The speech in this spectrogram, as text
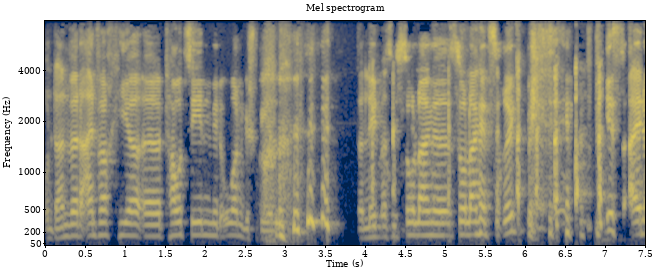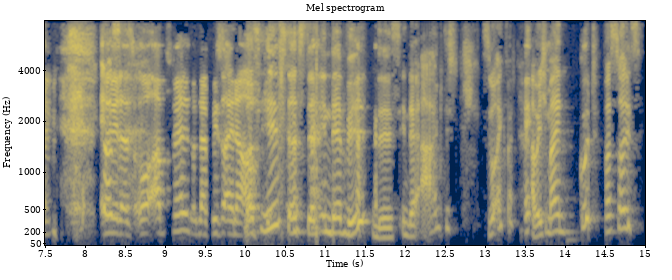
Und dann wird einfach hier äh, Tauziehen mit Ohren gespielt. Dann lehnt man sich so lange, so lange zurück, bis, bis einem entweder das Ohr abfällt oder bis einer Was aufgeht. hilft das denn in der Wildnis, in der Arktis? So ein Quatsch. Aber ich meine, gut, was soll's?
